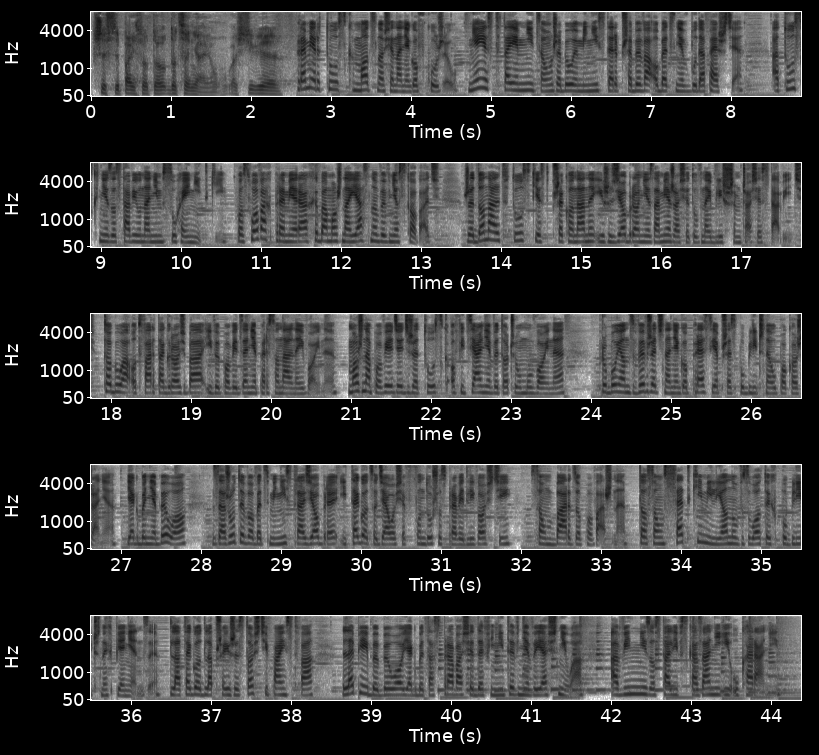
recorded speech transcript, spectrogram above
wszyscy Państwo to doceniają. Właściwie Premier Tusk mocno się na niego wkurzył. Nie jest tajemnicą, że były minister przebywa obecnie w Budapeszcie, a Tusk nie zostawił na nim suchej nitki. Po słowach premiera chyba można jasno wywnioskować, że Donald Tusk jest przekonany, iż Ziobro nie zamierza się tu w najbliższym czasie stawić. To była otwarta groźba i wypowiedzenie personalnej wojny. Można powiedzieć, że Tusk oficjalnie wytoczył mu wojnę, próbując wywrzeć na niego presję przez publiczne upokorzenie. Jakby nie było, zarzuty wobec ministra Ziobry i tego, co działo się w Funduszu Sprawiedliwości, są bardzo poważne. To są setki milionów złotych publicznych pieniędzy. Dlatego dla przejrzystości państwa lepiej by było, jakby ta sprawa się definitywnie wyjaśniła, a winni zostali wskazani i ukarani.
